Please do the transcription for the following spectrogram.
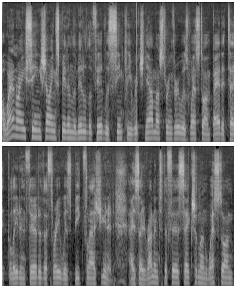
Awan Racing showing speed in the middle of the field was Simply Rich. Now mustering through was West on Bay to take the lead. In third of the three was Big Flash Unit. As they run into the first section, and West on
